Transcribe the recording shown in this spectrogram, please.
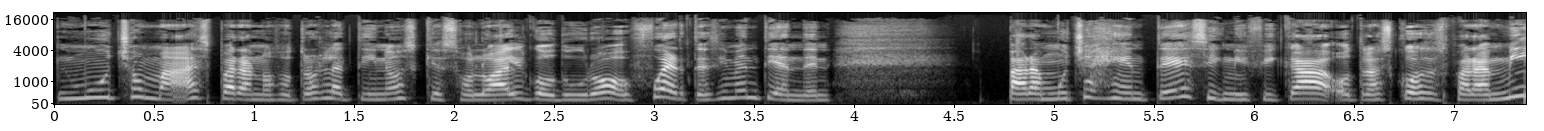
mucho más para nosotros latinos que solo algo duro o fuerte, ¿sí me entienden? Para mucha gente significa otras cosas. Para mí,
